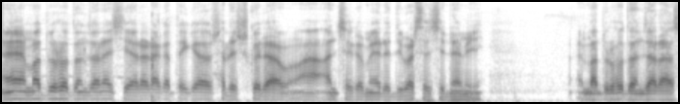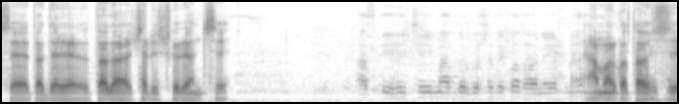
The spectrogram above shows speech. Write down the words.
হ্যাঁ মাদুর প্রধান জানাইছি আর ঢাকা থেকে সালিশ করে আনছে মেয়েরা দিবার চাইছি আমি। মাদুর প্রধান যারা আছে তাদের তারা সালিশ করে আনছে। আমার কথা হয়েছে।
